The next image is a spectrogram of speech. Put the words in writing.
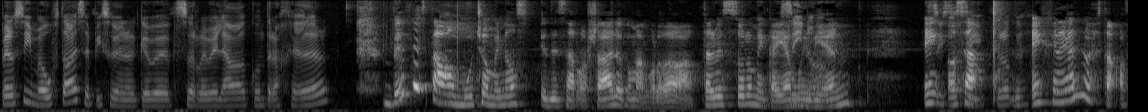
pero sí, me gustaba ese episodio en el que Beth se rebelaba contra Heather. Beth estaba mucho menos desarrollada de lo que me acordaba. Tal vez solo me caía muy bien. En, Sí, sí, o sea, sí, creo que- en general no estaban,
